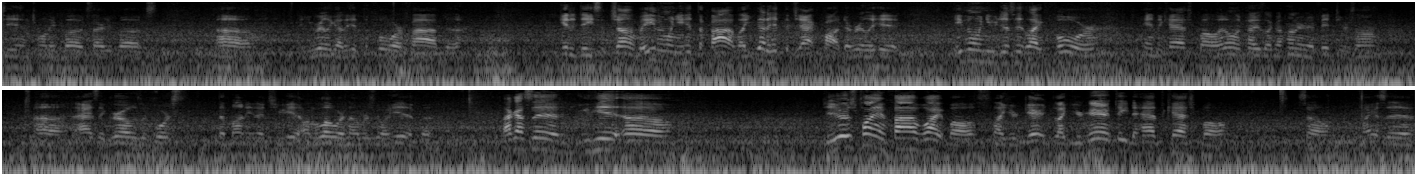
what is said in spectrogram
10, 20 bucks, 30 bucks. Um, you really got to hit the four or five to get a decent chunk. But even when you hit the five, like you got to hit the jackpot to really hit. Even when you just hit like four in the cash ball, it only pays like 150 or something. Uh, as it grows, of course, the money that you hit on the lower numbers going to hit. But like I said, you hit. Uh, you're just playing five white balls. Like you're like you're guaranteed to have the cash ball. So, like I said,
